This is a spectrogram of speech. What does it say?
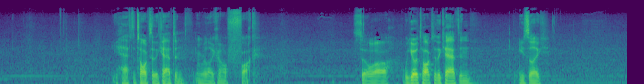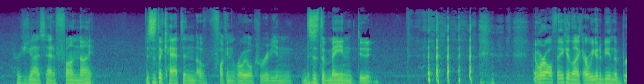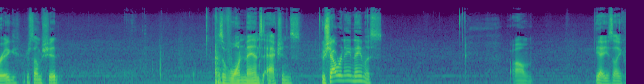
You have to talk to the captain, and we're like, oh fuck. So uh, we go talk to the captain He's like, heard you guys had a fun night. This is the captain of fucking Royal Caribbean. This is the main dude. And we're all thinking like, are we gonna be in the brig or some shit? Because of one man's actions, who shall remain nameless. Um. Yeah, he's like,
